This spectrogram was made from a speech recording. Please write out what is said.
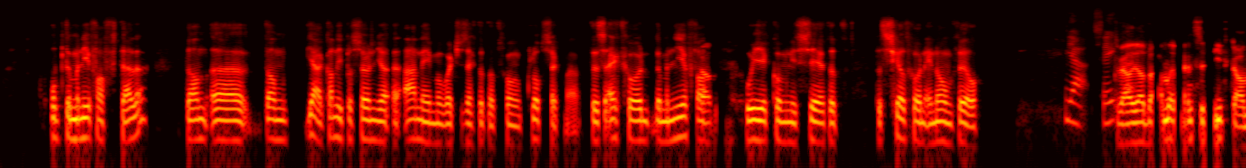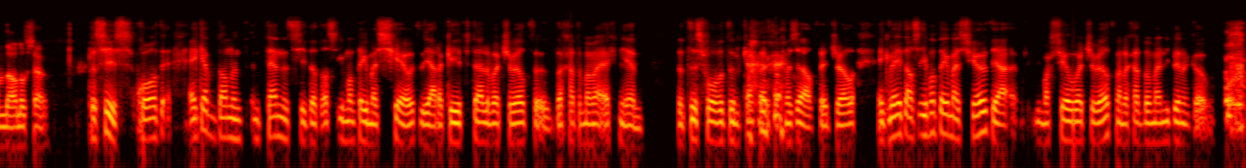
op de manier van vertellen, dan, eh, dan ja, kan die persoon je eh, aannemen wat je zegt dat dat gewoon klopt, zeg maar. Het is echt gewoon de manier van hoe je communiceert, dat, dat scheelt gewoon enorm veel. ja, zeker. Terwijl je dat bij andere mensen niet kan dan of zo. Precies. Bijvoorbeeld, ik heb dan een, een tendency dat als iemand tegen mij schreeuwt, ja, dan kun je vertellen wat je wilt, eh, dat gaat er bij mij echt niet in. Dat is bijvoorbeeld een kenmerk van mezelf, weet je wel. Ik weet als iemand tegen mij schreeuwt, ja, je mag schreeuwen wat je wilt, maar dat gaat bij mij niet binnenkomen. Ja,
